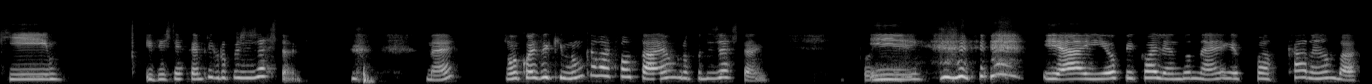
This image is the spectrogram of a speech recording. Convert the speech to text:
que existem sempre grupos de gestantes, né? Uma coisa que nunca vai faltar é um grupo de gestantes. e, é. e aí eu fico olhando, né? E eu falo, caramba,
